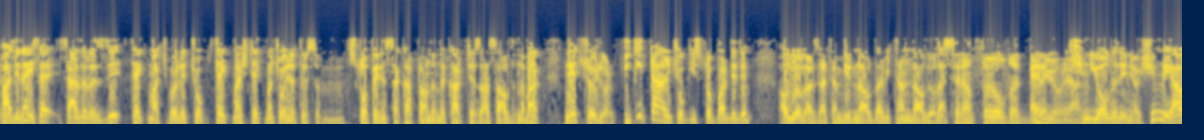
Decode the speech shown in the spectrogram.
Hadi neyse Serdar Aziz'i tek maç böyle çok tek maç tek maç oynatırsın. Stoperin sakatlandığında kart cezası aldığında bak net söylüyorum. İki tane çok iyi stoper dedim. Alıyorlar zaten. Birini aldılar bir tane daha alıyorlar. Serant'ta yolda dönüyor evet, yani. Şimdi yolda deniyor. Şimdi ya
